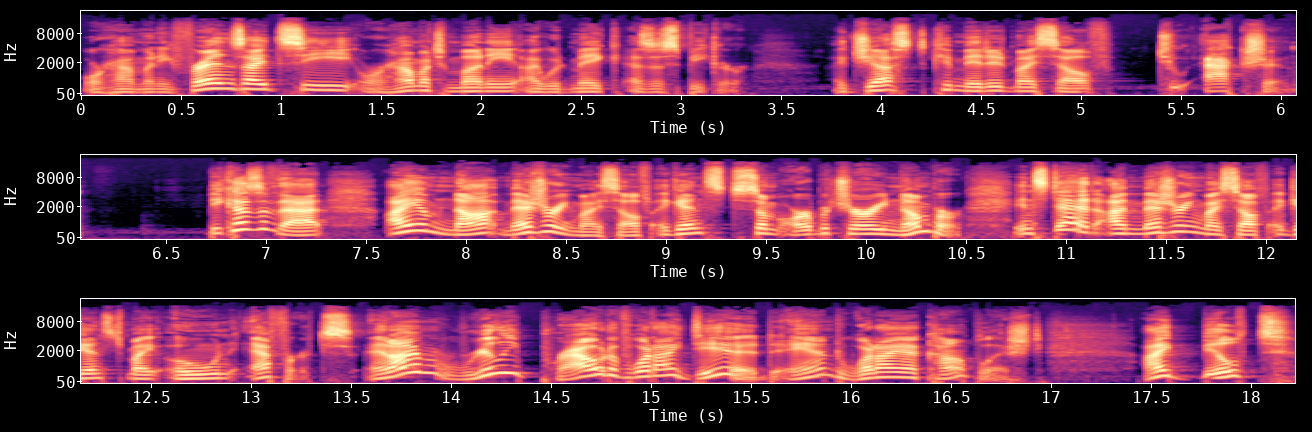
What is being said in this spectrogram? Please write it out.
or how many friends I'd see, or how much money I would make as a speaker. I just committed myself to action. Because of that, I am not measuring myself against some arbitrary number. Instead, I'm measuring myself against my own efforts. And I'm really proud of what I did and what I accomplished. I built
